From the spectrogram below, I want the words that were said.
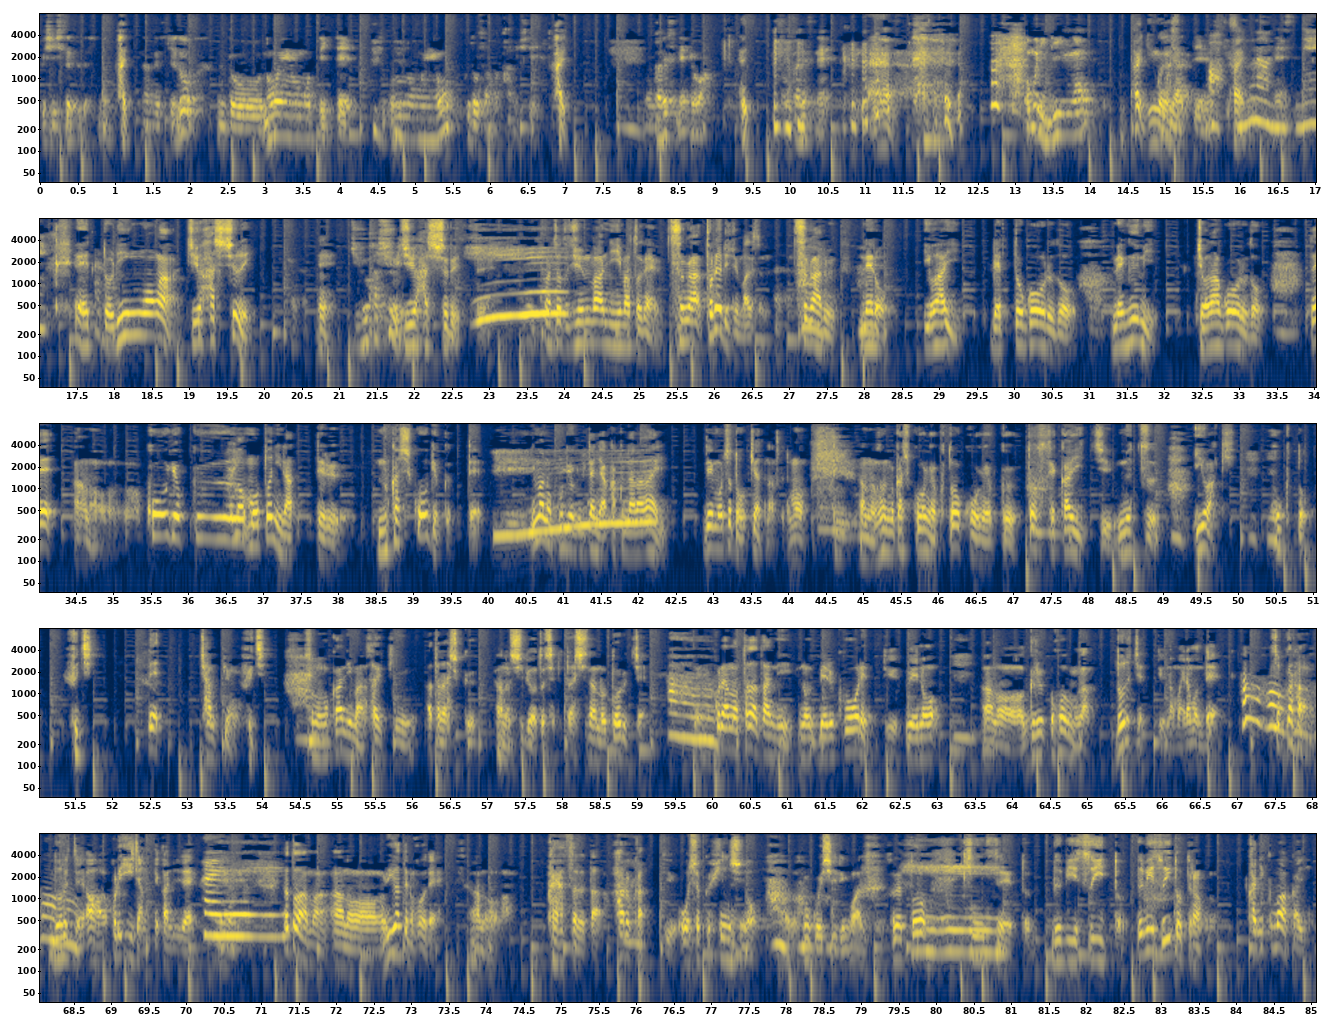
施設ですね。はい。なんですけど、うんと、農園を持っていて、そこの農園を工藤さんが管理している。はい。農家ですね、要は。え？農家ですね。え 主にリンゴえはい、リンゴをですや。っている。あ、そうなんですね。えーっと、リンゴが18種類。え18種え、類。18種類。へまあちょっと順番に言いますとね、つが、取れる順番ですよ。津軽、ネロ、祝い、レッドゴールド、めぐみ、ジョナゴールド。で、あの、紅玉の元になってる、昔紅玉って、今の紅玉みたいに赤くならない。で、もうちょっと大きいやつなんですけども、あの、その昔紅玉と紅玉と世界一、陸奥、いわき、北斗、富士。で、チャンピオン、富士。その他に、まあ、最近、新しく、あの、資料として出たシナノドルチェ。あこれあの、ただ単に、のベルクオーレっていう上の、あの、グループホームが、ドルチェっていう名前なもんで、そこから、ドルチェ、ああ、これいいじゃんって感じで。へあとは、まあ、あの、岩手の方で、あの、開発された、はるかっていう黄色品種の、あのすごく美味しいリンゴがあるんですけど、それと、金星と、ルビースイート。ルビースイートってのは、この、果肉も赤い、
